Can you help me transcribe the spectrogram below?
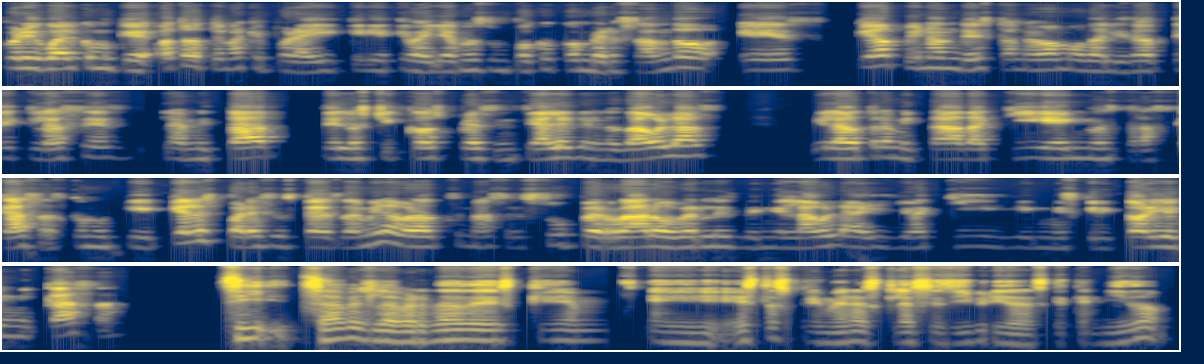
Pero igual como que otro tema que por ahí quería que vayamos un poco conversando es qué opinan de esta nueva modalidad de clases, la mitad de los chicos presenciales en las aulas y la otra mitad aquí en nuestras casas. Como que, ¿qué les parece a ustedes? A mí la verdad se me hace súper raro verles en el aula y yo aquí en mi escritorio, en mi casa. Sí, sabes, la verdad es que eh, estas primeras clases híbridas que he tenido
